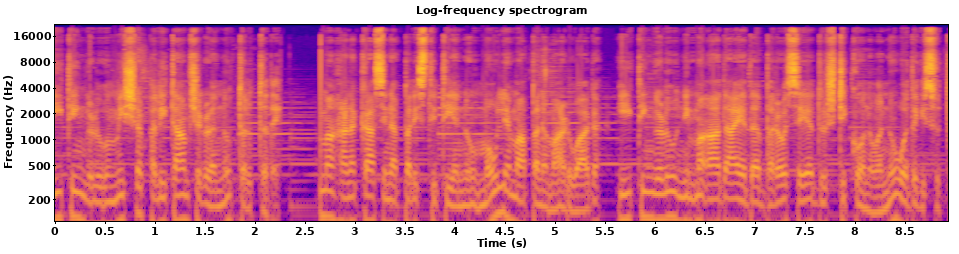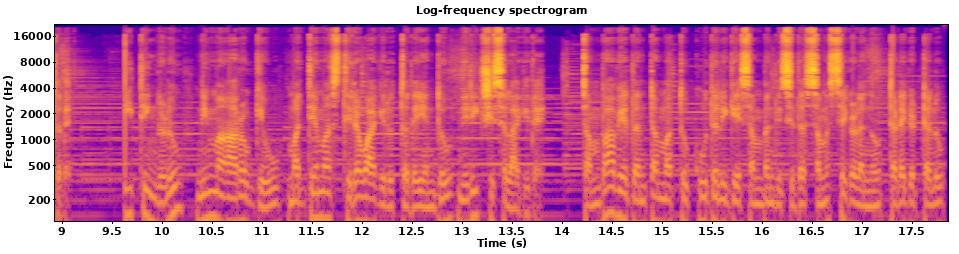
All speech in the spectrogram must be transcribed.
ಈ ತಿಂಗಳು ಮಿಶ್ರ ಫಲಿತಾಂಶಗಳನ್ನು ತರುತ್ತದೆ. ನಿಮ್ಮ ಹಣಕಾಸಿನ ಪರಿಸ್ಥಿತಿಯನ್ನು ಮೌಲ್ಯಮಾಪನ ಮಾಡುವಾಗ ಈ ತಿಂಗಳು ನಿಮ್ಮ ಆದಾಯದ ಭರವಸೆಯ ದೃಷ್ಟಿಕೋನವನ್ನು ಒದಗಿಸುತ್ತದೆ. ಈ ತಿಂಗಳು ನಿಮ್ಮ ಆರೋಗ್ಯವು ಮಧ್ಯಮ ಸ್ಥಿರವಾಗಿರುತ್ತದೆ ಎಂದು ನಿರೀಕ್ಷಿಸಲಾಗಿದೆ. ಸಂಭಾವ್ಯ ದಂತ ಮತ್ತು ಕೂದಲಿಗೆ ಸಂಬಂಧಿಸಿದ ಸಮಸ್ಯೆಗಳನ್ನು ತಡೆಗಟ್ಟಲು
